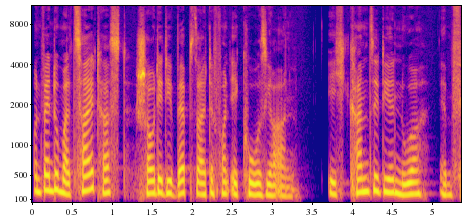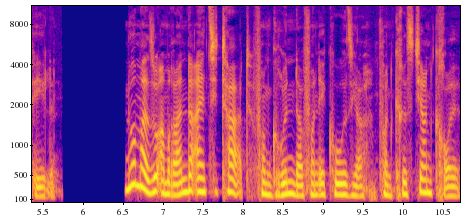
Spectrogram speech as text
Und wenn du mal Zeit hast, schau dir die Webseite von Ecosia an. Ich kann sie dir nur empfehlen. Nur mal so am Rande ein Zitat vom Gründer von Ecosia, von Christian Kroll.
